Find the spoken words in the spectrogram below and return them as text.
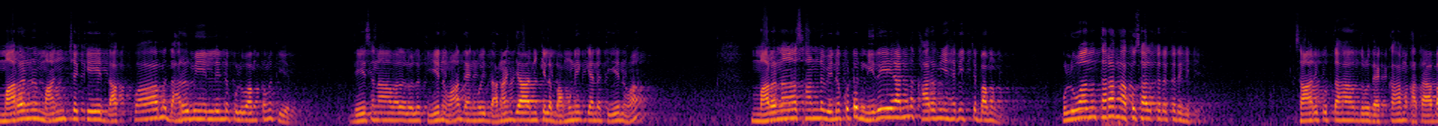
මරණ මංචකේ දක්වාම ධර්මයෙල්ලෙන්න පුළුවන්කම තියෙනවා. දේශනාවල් වල තියෙනවා දැන් ওই ධනංජානි කියලා බමුණෙක් ගැන තියෙනවා මරණාසන්න වෙනකොට නිරේ යන්න කර්මය හැදිච්ච බමුණේ. පුළුවන් තරම් අකුසල් කර කර හිටිය. සාරිපුත්ත හාමුදුරුව දැක්කහම කතාබහ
